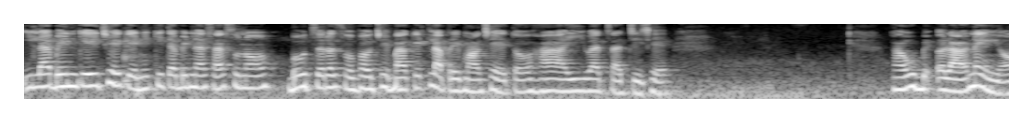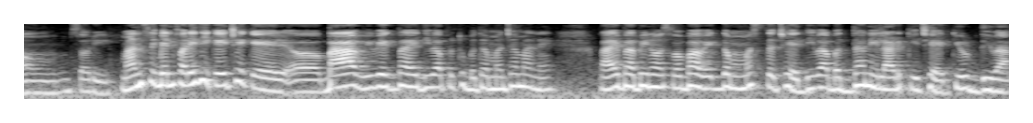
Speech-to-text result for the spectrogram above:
ઈલાબેન કહે છે કે નિકિતાબેનના સાસુનો બહુ જ સરસ સ્વભાવ છે બા કેટલા પ્રેમાળ છે તો હા એ વાત સાચી છે. ભાઉ ઓલા નહીં સોરી માનસીબેન ફરીથી કહે છે કે બા વિવેકભાઈ દીવા પૃથુ બધા મજામાં ને? ભાઈ ભાભીનો સ્વભાવ એકદમ મસ્ત છે. દીવા બધાની લાડકી છે. ક્યુટ દીવા.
